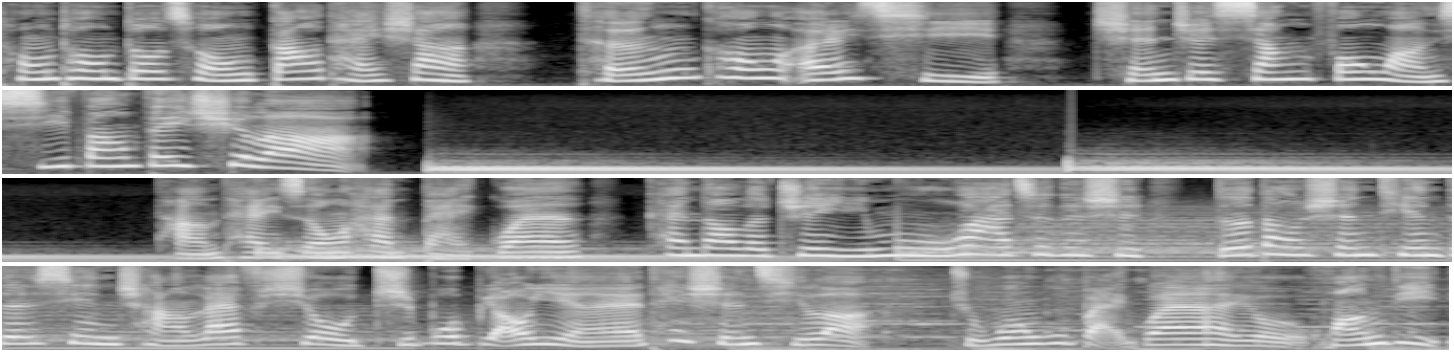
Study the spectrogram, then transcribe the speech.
通通都从高台上腾空而起，乘着香风往西方飞去了。唐太宗和百官看到了这一幕，哇，这个是得道升天的现场 live show 直播表演，哎，太神奇了！就文武百官还有皇帝。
